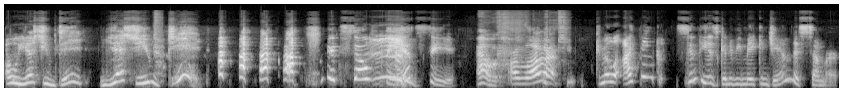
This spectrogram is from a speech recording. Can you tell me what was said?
Oh, yes, you did. Yes, you did. It's so Mm. fancy. Oh, I love it. Camilla, I think Cynthia is going to be making jam this summer.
